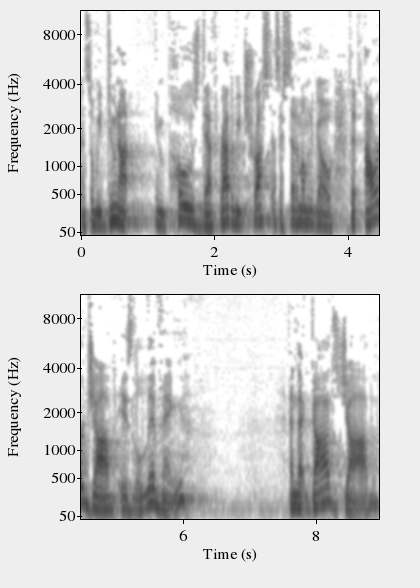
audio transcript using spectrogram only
And so we do not impose death. Rather, we trust, as I said a moment ago, that our job is living and that God's job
